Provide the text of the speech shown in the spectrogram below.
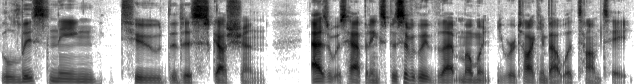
listening to the discussion as it was happening, specifically that moment you were talking about with Tom Tate.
